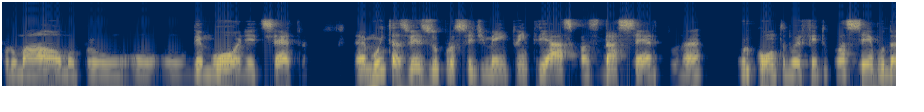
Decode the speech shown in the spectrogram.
por uma alma, por um, um, um demônio, etc., é, muitas vezes o procedimento, entre aspas, dá certo né, por conta do efeito placebo, da,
